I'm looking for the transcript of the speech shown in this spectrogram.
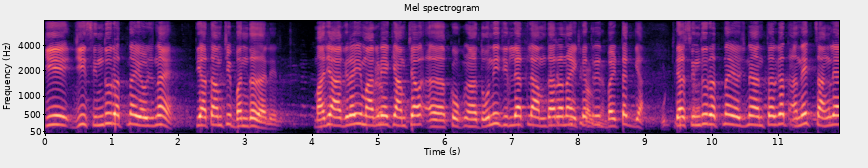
की जी सिंधू रत्न योजना आहे ती आता आमची बंद झालेली. माझी आग्रही मागणी आहे की आमच्या कोक दोन्ही जिल्ह्यातल्या आमदारांना एकत्रित बैठक घ्या. त्या सिंधू रत्न योजनेअंतर्गत अनेक चांगल्या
